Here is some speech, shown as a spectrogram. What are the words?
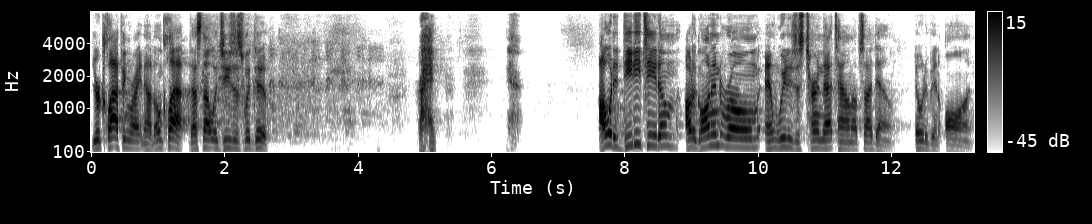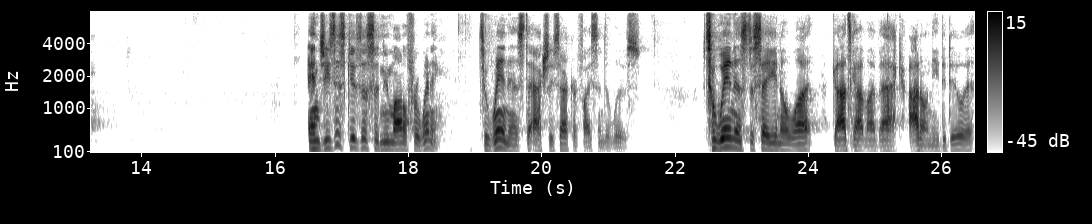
You're clapping right now. Don't clap. That's not what Jesus would do. Right? I would have DDT'd him. I would have gone into Rome and we'd have just turned that town upside down. It would have been on. And Jesus gives us a new model for winning. To win is to actually sacrifice and to lose. To win is to say, you know what? God's got my back. I don't need to do it.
